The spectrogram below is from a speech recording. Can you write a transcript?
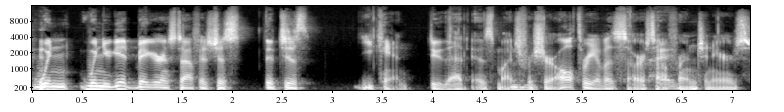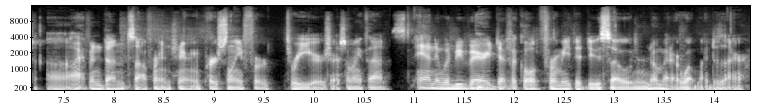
when when you get bigger and stuff, it's just it just you can't do that as much for sure. All three of us are software engineers. Uh, I haven't done software engineering personally for three years or something like that, and it would be very difficult for me to do so, no matter what my desire.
